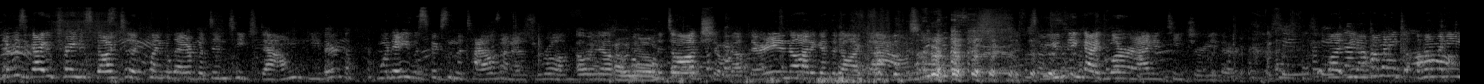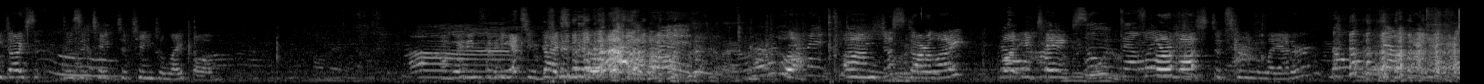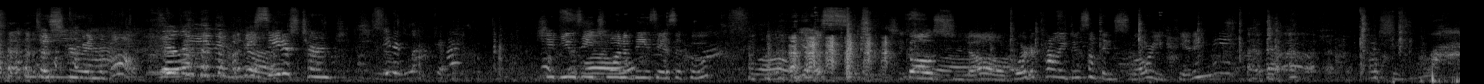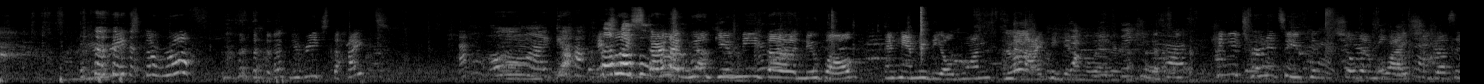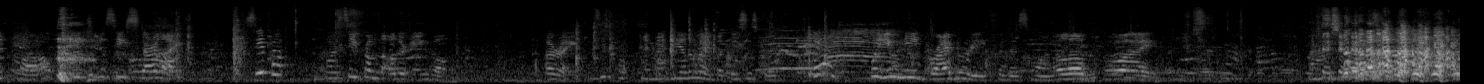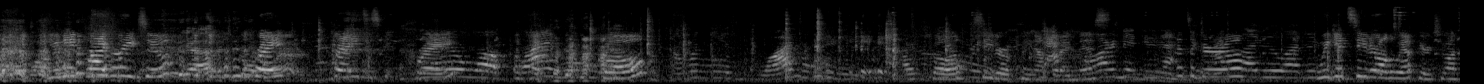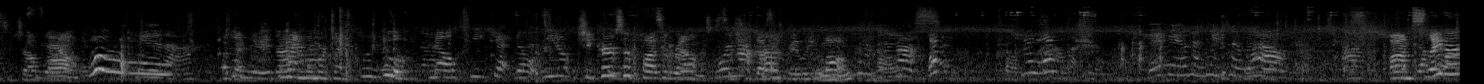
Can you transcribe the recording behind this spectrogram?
There was a guy who trained his dog to climb the ladder but didn't teach down either. One day he was fixing the tiles on his roof. Oh, no. Oh, no. The dog showed up there. He didn't know how to get the dog down. so you think I'd learn? I didn't teach her either. But you know how many how many dogs does it take to change a light bulb? I'm waiting for the answer. You guys. Um, just starlight. But it takes four of us to turn the ladder to screw in the ball. Okay, Cedar's turn. She'd use each one of these as a hoop. Yes. Go slow. Border Collie, do something slow. Are you kidding me? Oh, she's. You reached the roof. You reached the height. Oh my god. Actually, Starlight will give me the new bulb and hand me the old one, and then I can get on the ladder. Can you turn it so you can show them why she doesn't fall? I want you to see Starlight. See from, or see from the other angle. All right. I meant the other way, but this is good. Oh, well, you need bribery for this one. Oh boy. you need bribery too? Yeah. Pray, pray, just get- pray. Go, go. Cedar will clean up what I missed. That's a girl. We get Cedar all the way up here and she wants to jump off. Okay, come on, one more time. Ooh. No, he can't. No, we don't. She curves her paws around so she doesn't really fall. Um, Slater,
